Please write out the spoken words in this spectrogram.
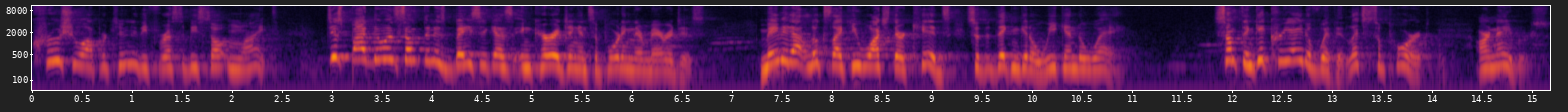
crucial opportunity for us to be salt and light just by doing something as basic as encouraging and supporting their marriages. Maybe that looks like you watch their kids so that they can get a weekend away. Something, get creative with it. Let's support our neighbors.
